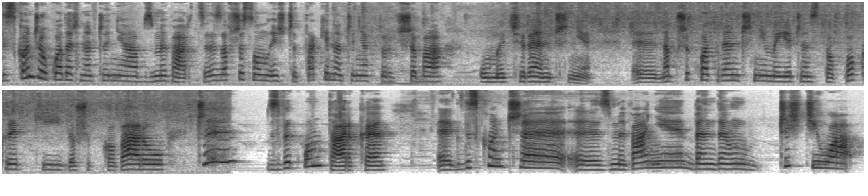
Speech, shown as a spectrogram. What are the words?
Gdy skończę układać naczynia w zmywarce, zawsze są jeszcze takie naczynia, które trzeba umyć ręcznie. E, Na przykład ręcznie myję często pokrywki do szybkowaru czy zwykłą tarkę. E, Gdy skończę e, zmywanie, będę czyściła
